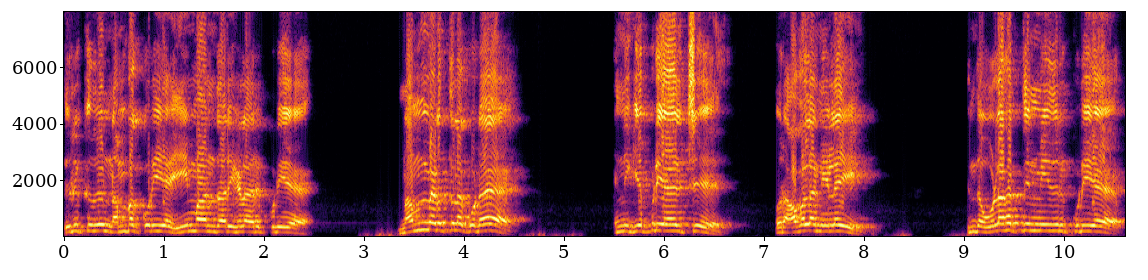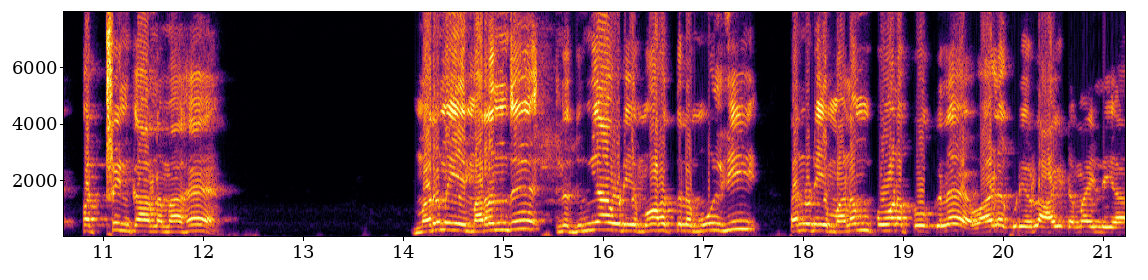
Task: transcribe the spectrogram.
இருக்குதுன்னு நம்பக்கூடிய ஈமான்தாரிகளா இருக்கக்கூடிய நம்ம இடத்துல கூட இன்னைக்கு எப்படி ஆயிடுச்சு? ஒரு அவல நிலை இந்த உலகத்தின் மீது இருக்கக்கூடிய பற்றின் காரணமாக மறுமையை மறந்து இந்த துன்யாவுடைய மோகத்துல மூழ்கி தன்னுடைய மனம் போன போக்குல வாழக்கூடியவர்கள் ஆகிட்டமா இல்லையா?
